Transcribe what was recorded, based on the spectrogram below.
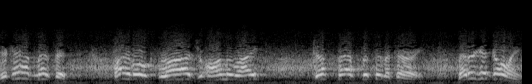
You can't miss it. Five Oaks Lodge on the right, just past the cemetery. Better get going.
